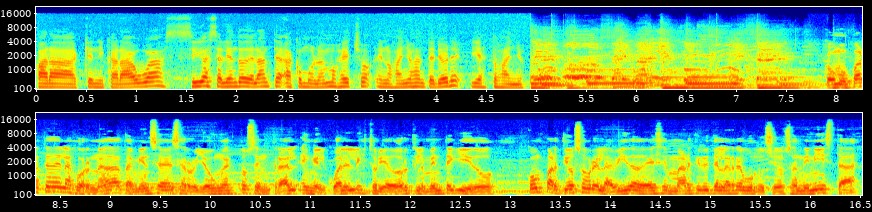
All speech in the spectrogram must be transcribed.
para que Nicaragua siga saliendo adelante a como lo hemos hecho en los años anteriores y estos años. Como parte de la jornada también se desarrolló un acto central en el cual el historiador Clemente Guido compartió sobre la vida de ese mártir de la revolución sandinista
